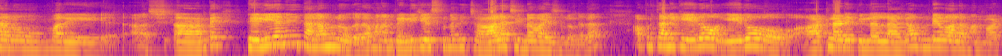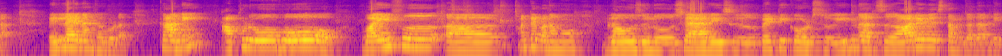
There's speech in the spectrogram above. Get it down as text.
తను మరి అంటే తెలియని తలంలో కదా మనం పెళ్ళి చేసుకున్నది చాలా చిన్న వయసులో కదా అప్పుడు తనకి ఏదో ఏదో ఆటలాడే పిల్లల్లాగా ఉండేవాళ్ళం అనమాట పెళ్ళైనాక కూడా. కానీ అప్పుడు ఓహో వైఫ్ అంటే మనము బ్లౌజులు శారీస్ పెట్టికోట్స్ ఇన్నర్స్ ఆరే వేస్తాం కదండి.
